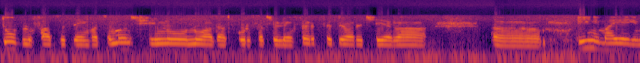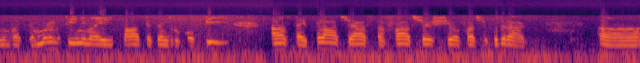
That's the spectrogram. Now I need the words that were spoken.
dublu față de învățământ și nu, nu a dat curs acelei oferte deoarece era uh, inima ei în învățământ, inima ei bate pentru copii, asta îi place, asta face și o face cu drag. Uh,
